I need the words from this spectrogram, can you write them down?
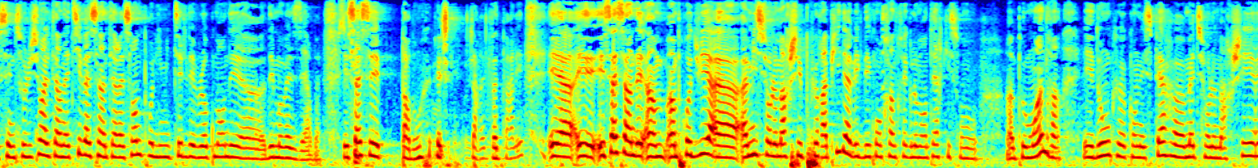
c'est une solution alternative assez intéressante pour limiter le développement des, des mauvaises herbes. Et ça, c'est pardon, j'arrête pas de parler. Et, euh, et, et ça, c'est un, un, un, produit à, à, mis sur le marché plus rapide avec des contraintes réglementaires qui sont un peu moindres et donc euh, qu'on espère euh, mettre sur le marché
